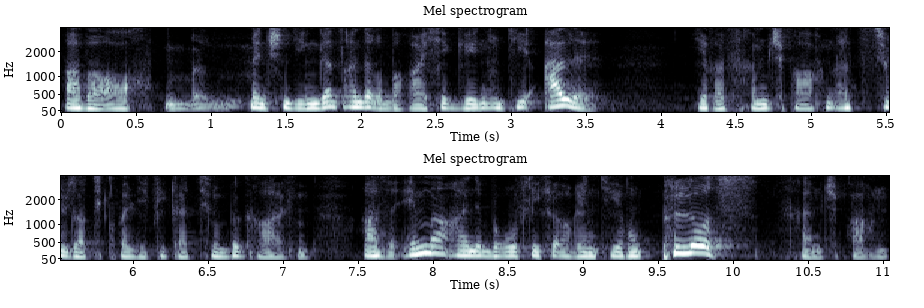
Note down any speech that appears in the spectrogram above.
aber auch äh, Menschen, die in ganz andere Bereiche gehen und die alle ihre Fremdsprachen als Zusatzqualifikation begreifen. Also immer eine berufliche Orientierung plus Fremdsprachen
